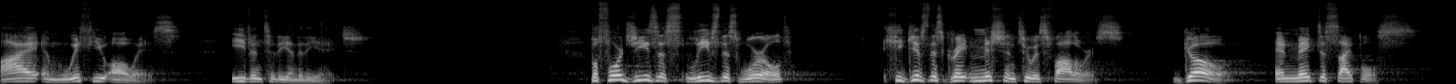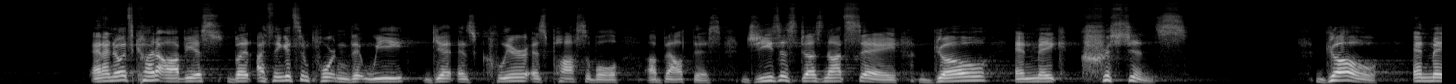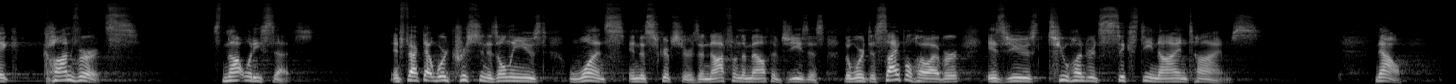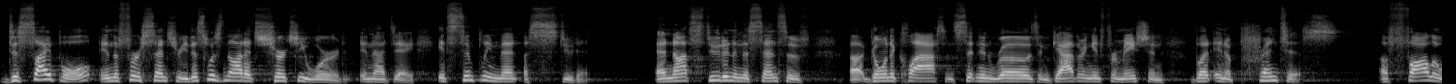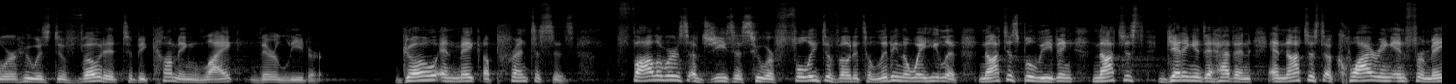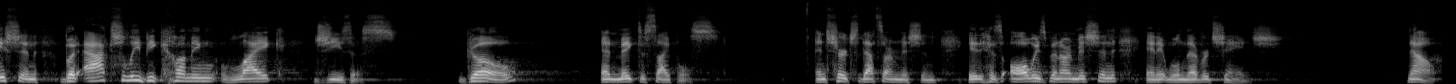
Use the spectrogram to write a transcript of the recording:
I am with you always, even to the end of the age. Before Jesus leaves this world, he gives this great mission to his followers go and make disciples. And I know it's kind of obvious, but I think it's important that we get as clear as possible about this. Jesus does not say, go and make Christians, go and make converts. It's not what he says. In fact, that word Christian is only used once in the scriptures and not from the mouth of Jesus. The word disciple, however, is used 269 times. Now, disciple in the first century, this was not a churchy word in that day. It simply meant a student. And not student in the sense of uh, going to class and sitting in rows and gathering information, but an apprentice, a follower who was devoted to becoming like their leader. Go and make apprentices, followers of Jesus who are fully devoted to living the way he lived, not just believing, not just getting into heaven, and not just acquiring information, but actually becoming like Jesus. Go and make disciples. And, church, that's our mission. It has always been our mission, and it will never change. Now,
